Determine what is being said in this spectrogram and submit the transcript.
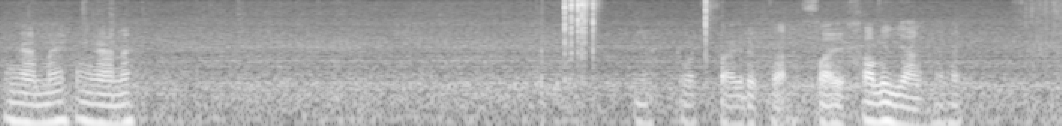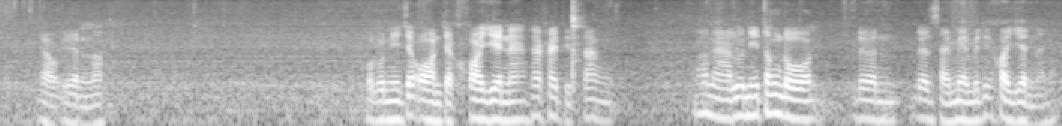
ทำงานไหมทำงานนะ วัดไฟดีกว่าไฟเข้าหรือยังนะครับ LN เนาะพวกรุ่นนี้จะออนจากคอยเย็นนะ ถ้าใครติดตั้งเมื่อนารุ่นนี้ต้องโดนเดินเดินสายเมนไปที่คอยเย็นนะครับ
